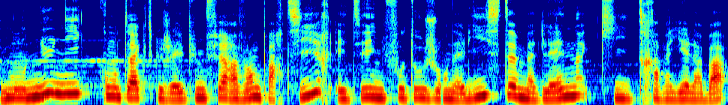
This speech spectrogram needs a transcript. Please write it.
Mon unique contact que j'avais pu me faire avant de partir était une photojournaliste, Madeleine, qui travaillait là-bas.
